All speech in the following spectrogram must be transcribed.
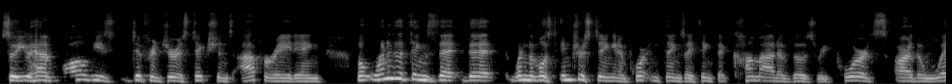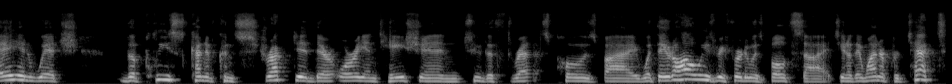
so you have all these different jurisdictions operating. But one of the things that, that one of the most interesting and important things I think that come out of those reports are the way in which the police kind of constructed their orientation to the threats posed by what they would always refer to as both sides. You know, they want to protect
